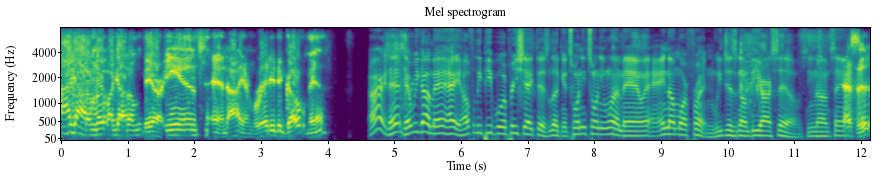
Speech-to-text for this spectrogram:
I got them. Nope, I got them. They are in, and I am ready to go, man. All right, then there we go, man. Hey, hopefully people appreciate this. Look, in 2021, man, ain't no more fronting. We just gonna be ourselves. You know what I'm saying? That's it.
